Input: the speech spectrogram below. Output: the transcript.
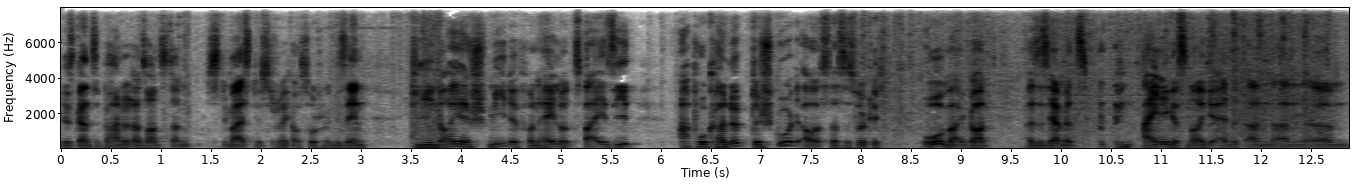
die das Ganze behandelt. Ansonsten haben die meisten News wahrscheinlich auch so schon gesehen. Die neue Schmiede von Halo 2 sieht apokalyptisch gut aus. Das ist wirklich, oh mein Gott. Also sie haben jetzt einiges neu geaddet an, an ähm,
